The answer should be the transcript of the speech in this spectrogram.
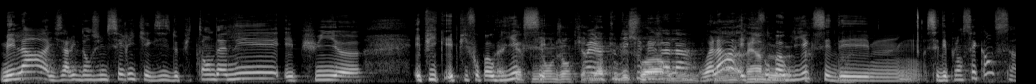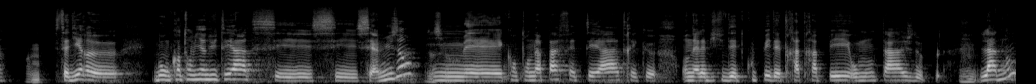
Mais là, ils arrivent dans une série qui existe depuis tant d'années, et puis. Et puis, et puis, il faut pas oublier 4 que c'est millions de gens qui Ouais, regardent le tous les soirs. déjà là. voilà, et puis il rien ne faut de- pas oublier que c'est des, hum, c'est des plans séquences. Mm. C'est-à-dire, euh, bon, quand on vient du théâtre, c'est- c'est c'est amusant, Bien sûr. mais quand on n'a pas fait de théâtre et qu'on a l'habitude d'être coupé, d'être rattrapé au montage, de... Mm. là non,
